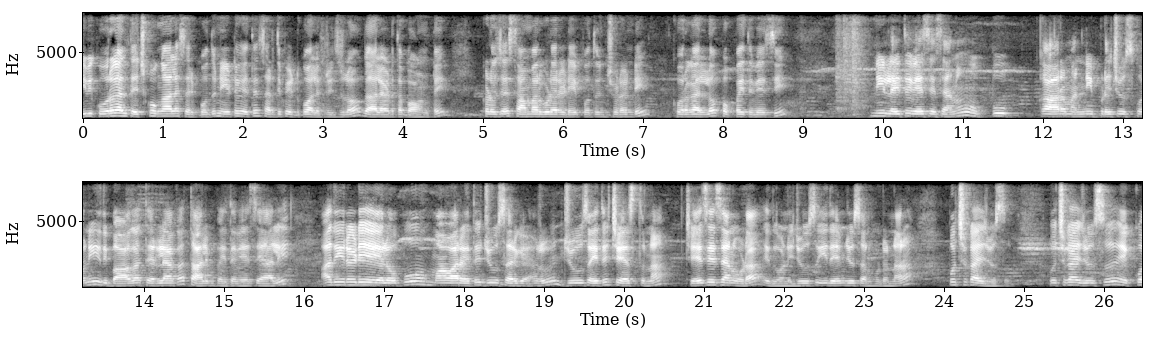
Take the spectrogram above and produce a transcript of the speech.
ఇవి కూరగాయలు తెచ్చుకోగానే సరిపోదు. నీట్గా అయితే సర్ది పెట్టుకోవాలి ఫ్రిడ్జ్లో. గాలి ఆడితే బాగుంటాయి. ఇక్కడ వచ్చేసి సాంబార్ కూడా రెడీ అయిపోతుంది చూడండి. కూరగాయల్లో పప్పు అయితే వేసి నీళ్ళు అయితే వేసేసాను. ఉప్పు కారం అన్నీ ఇప్పుడే చూసుకొని ఇది బాగా తెరలాక తాలింపు అయితే వేసేయాలి. అది రెడీ అయ్యేలోపు మా వారైతే జ్యూస్ అడిగారు. జ్యూస్ అయితే చేస్తున్నా. చేసేసాను కూడా. ఇదిగోండి జ్యూస్. ఇదేం జ్యూస్ అనుకుంటున్నారా? పుచ్చకాయ జ్యూస్. పుచ్చకాయ జ్యూస్ ఎక్కువ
